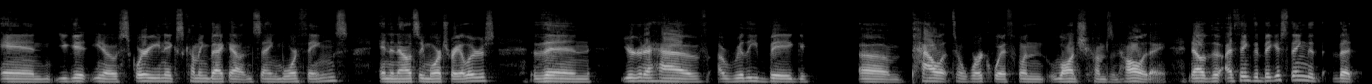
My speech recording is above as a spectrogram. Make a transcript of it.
and you get, you know, Square Enix coming back out and saying more things and announcing more trailers, then you're going to have a really big um, palette to work with when launch comes in holiday. Now, the, I think the biggest thing that that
